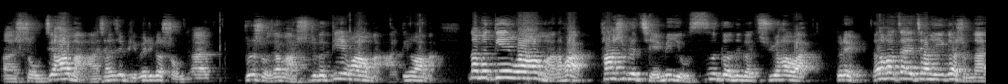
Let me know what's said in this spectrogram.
呃手机号码啊，想要去匹配这个手呃不是手机号码，是这个电话号码啊，电话号码。那么电话号码的话，它是不是前面有四个那个区号啊？对不对？然后再加一个什么呢？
